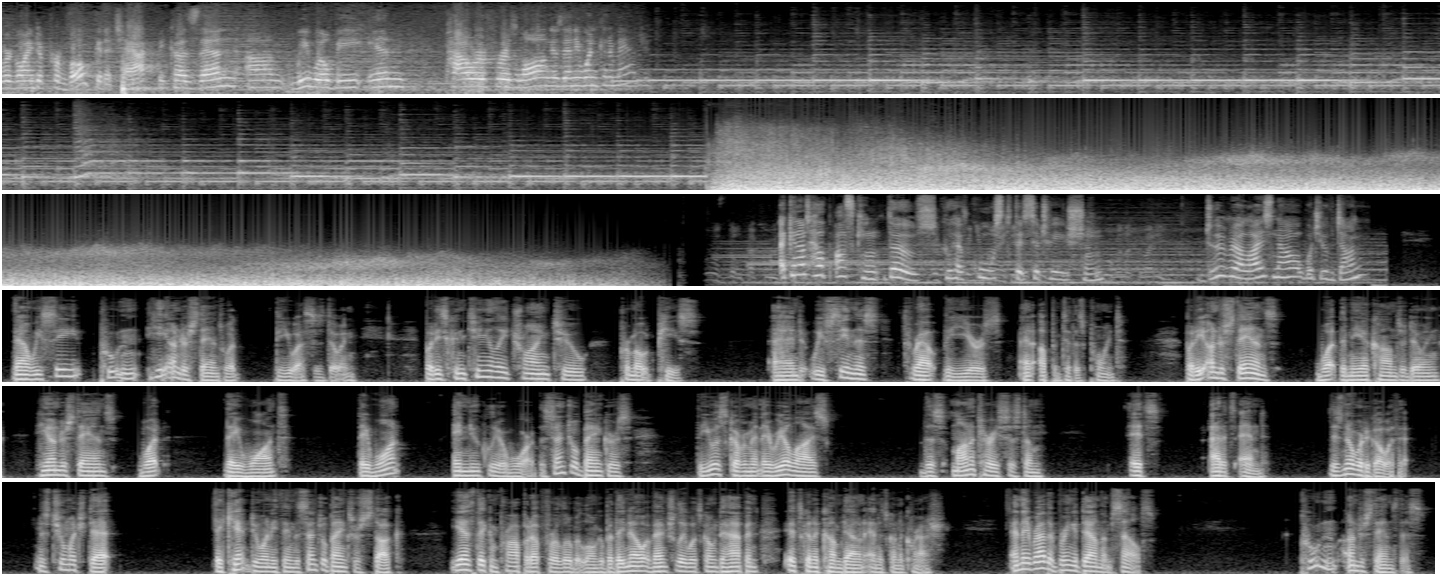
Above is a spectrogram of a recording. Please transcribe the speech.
we're going to provoke an attack because then um, we will be in power for as long as anyone can imagine. Asking those who have caused this situation. Do you realize now what you've done? Now we see Putin, he understands what the US is doing, but he's continually trying to promote peace. And we've seen this throughout the years and up until this point. But he understands what the neocons are doing. He understands what they want. They want a nuclear war. The central bankers, the US government, they realize this monetary system, it's at its end. There's nowhere to go with it. There's too much debt. They can't do anything. The central banks are stuck. Yes, they can prop it up for a little bit longer, but they know eventually what's going to happen. It's going to come down and it's going to crash. And they'd rather bring it down themselves. Putin understands this.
